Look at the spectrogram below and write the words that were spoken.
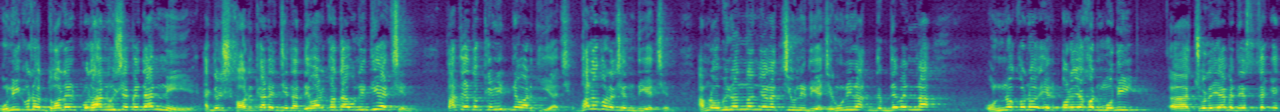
উনি কোনো দলের প্রধান হিসেবে দেননি। একজন সরকারের যেটা দেওয়ার কথা উনি দিয়েছেন, তাতে এত ক্রেডিট নেওয়ার কি আছে? ভালো করেছেন, দিয়েছেন। আমরা অভিনন্দন জানাচ্ছি উনি দিয়েছেন। উনি না, দেবেন না। অন্য কোনো, এরপরে যখন মোদি চলে যাবে দেশ থেকে,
